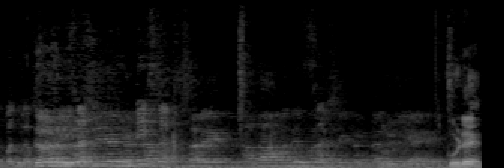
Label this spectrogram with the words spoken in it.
उद्धवजी, सर एक सातारामध्ये पण अशी घटना घडली आहे पुढे? आहे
